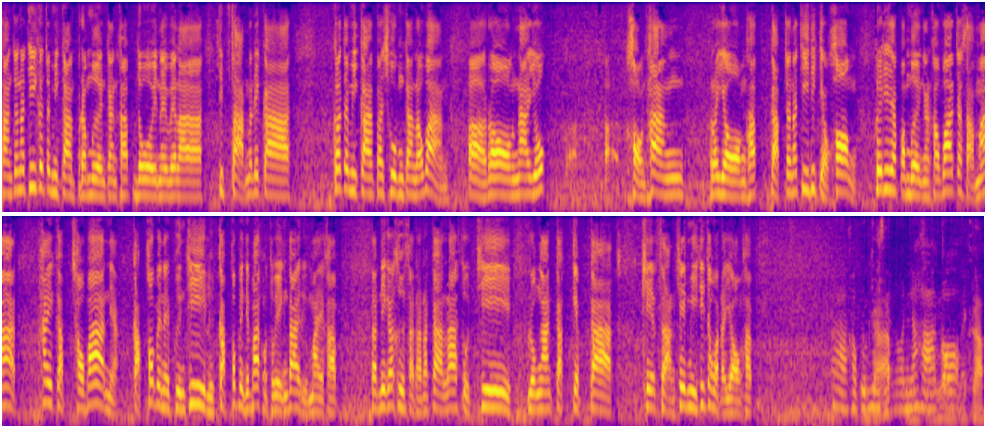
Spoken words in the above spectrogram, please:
ทางเจ้าหน้าที่ก็จะมีการประเมินกันครับ โดยในเวลา 13 นาฬิกา ก็จะมีการประชุมกันระหว่างอรองนายกของทาง ระยองครับกับเจ้าหน้าที่ที่เกี่ยวข้อง เพื่อที่จะประเมินกันครับว่าจะสามารถให้กับชาวบ้านเนี่ยกลับเข้าไปในพื้นที่ หรือกลับเข้าไปในบ้านของตัวเองได้หรือไม่ครับตอนนี้ก็คือสถานการณ์ล่าสุดที่โรงงานกักเก็บกากเขตสารเคมีที่จังหวัดระยองครับค่ะขอบคุณคุณสานนท์นะคะคุณสานก็นท์นะครับ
